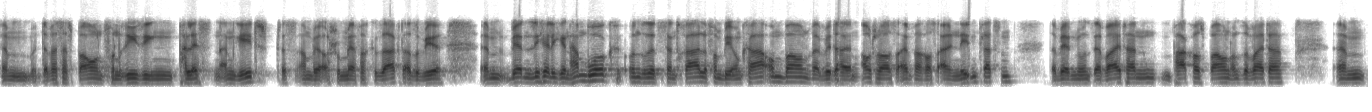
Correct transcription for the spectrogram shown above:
ähm, was das Bauen von riesigen Palästen angeht. Das haben wir auch schon mehrfach gesagt. Also wir ähm, werden sicherlich in Hamburg unsere Zentrale von B&K umbauen, weil wir da im Autohaus einfach aus allen Nähten. Da werden wir uns erweitern, ein Parkhaus bauen und so weiter. Ähm,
